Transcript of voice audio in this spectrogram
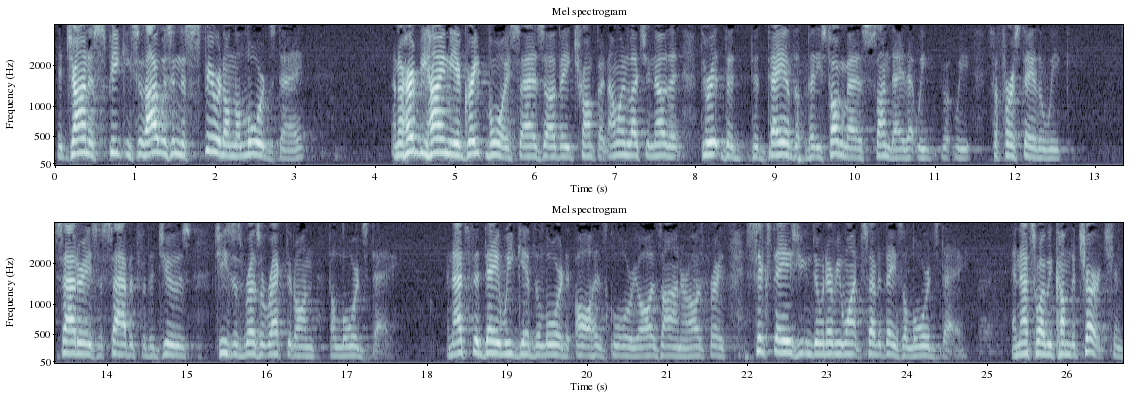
That John is speaking, he says, I was in the Spirit on the Lord's day, and I heard behind me a great voice as of a trumpet. I want to let you know that the, the, the day the, that he's talking about is Sunday, that we, we, it's the first day of the week. Saturday is the Sabbath for the Jews. Jesus resurrected on the Lord's day. And that's the day we give the Lord all his glory, all his honor, all his praise. Six days, you can do whatever you want. Seventh day is the Lord's day. And that's why we come to church. And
